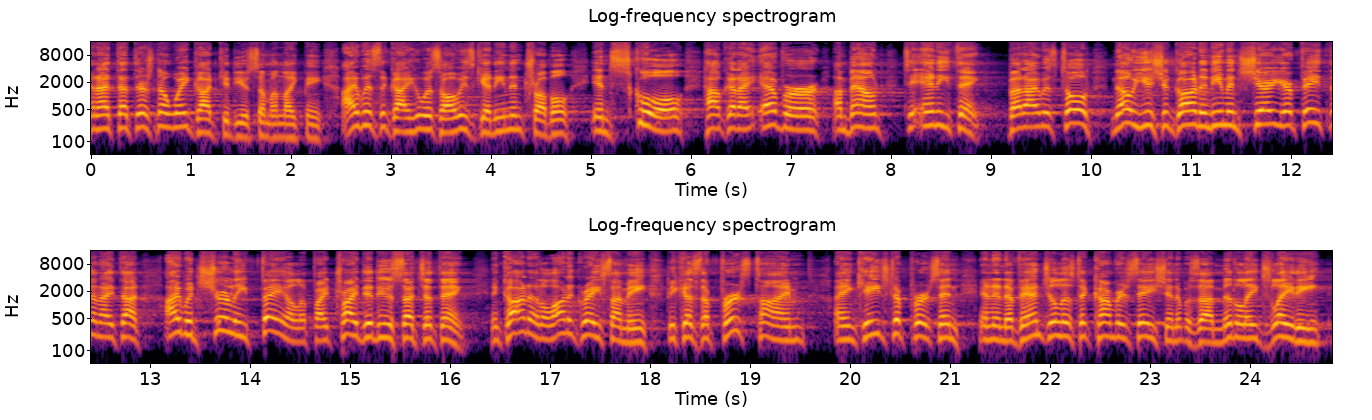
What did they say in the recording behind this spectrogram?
And I thought, there's no way God could use someone like me. I was the guy who was always getting in trouble in school. How could I ever amount to anything? But I was told, no, you should go out and even share your faith. And I thought, I would surely fail if I tried to do such a thing. And God had a lot of grace on me because the first time I engaged a person in an evangelistic conversation, it was a middle aged lady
